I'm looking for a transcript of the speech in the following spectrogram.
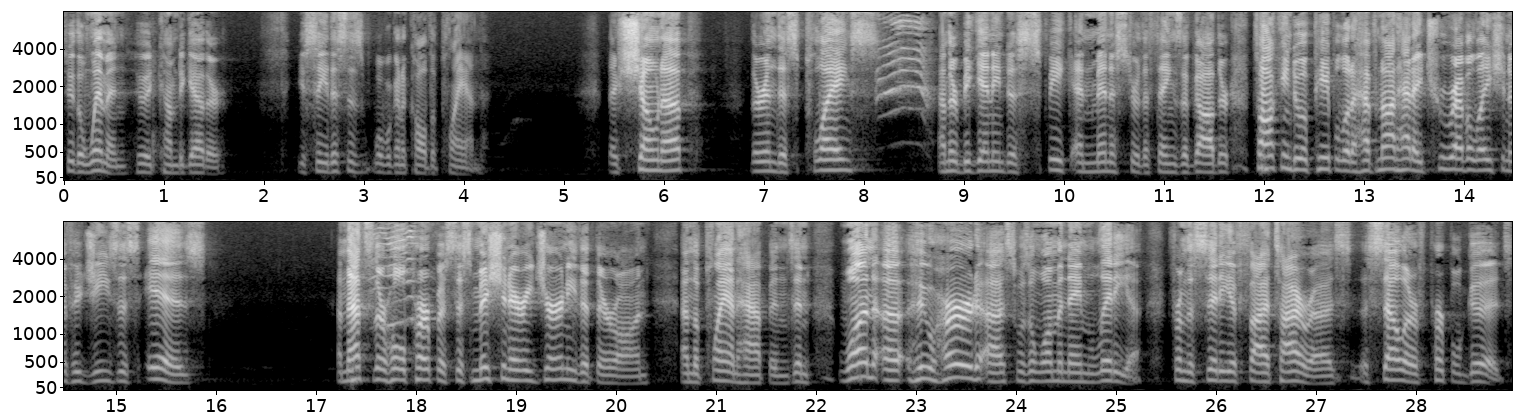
to the women who had come together. You see, this is what we're going to call the plan. They've shown up, they're in this place, and they're beginning to speak and minister the things of God. They're talking to a people that have not had a true revelation of who Jesus is. And that's their whole purpose, this missionary journey that they're on and the plan happens. And one uh, who heard us was a woman named Lydia from the city of Thyatira, a seller of purple goods,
